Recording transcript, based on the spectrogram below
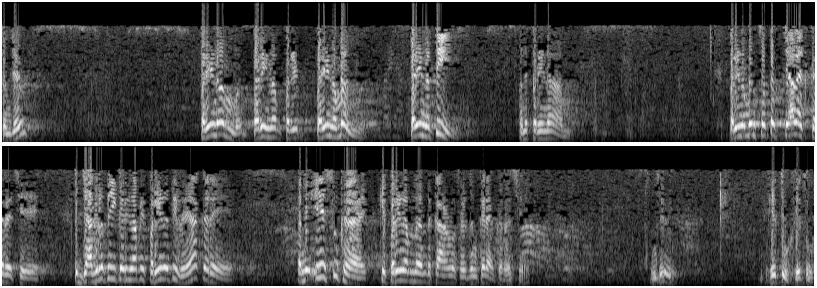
સમજાયું? પરિણામ પરિણામ, પરી- પરિણમન, પરિણતિ અને પરિણામ. પરિણમન સતત ચાલે જ કરે છે. કે જાગૃતિ કરીને આપણી પરિણતિ રહ્યા કરે. અને એ શું કહેવાય? કે પરિણામના અંદર કારણો સર્જન કર્યા કરે છે. સમજાયું? હેતુ હેતુ.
